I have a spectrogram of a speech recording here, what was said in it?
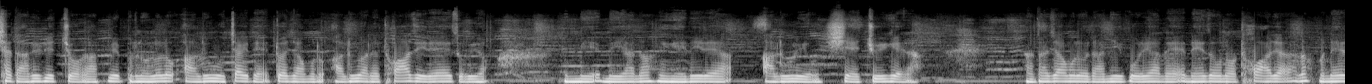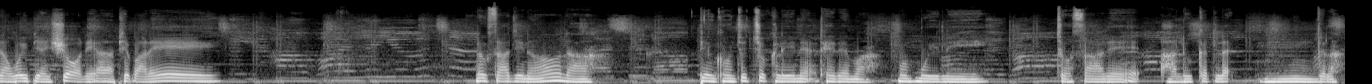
ချက်တာဖြစ်ဖြစ်ကြော်တာဖြစ်ဖြစ်ဘလို့လို့လို့အာလူကိုကြိုက်တဲ့အတွက်ကြောင့်မလို့အာလူကလည်းထွားစေတယ်ဆိုပြီးတော့အမေအမေကနော်ငယ်ငယ်လေးတည်းကအာလူတွေကိုရှယ်ကျွေးခဲ့တာအဲဒါကြောင့်မလို့ဒါညီကိုတွေကလည်းအနည်းဆုံးတော့ထွားကြတာနော်မနေ့တော့ဝိတ်ပြန်လျှော့နေရတာဖြစ်ပါတယ် လောက်စားကြည့်နော်ဒါပြင်ခွန်ကျွတ်ကျွတ်ကလေးနဲ့အထဲထဲမှာမွမွေလေးကြော်စားတဲ့အာလူကတ်လက်อืมဒီလား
